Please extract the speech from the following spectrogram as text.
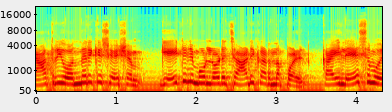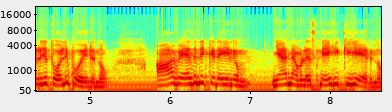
രാത്രി ഒന്നരയ്ക്ക് ശേഷം ഗേറ്റിന് മുകളിലൂടെ ചാടിക്കടന്നപ്പോൾ കൈ ലേശം ഒരിഞ്ഞ് തൊലി പോയിരുന്നു ആ വേദനയ്ക്കിടയിലും ഞാൻ അവളെ സ്നേഹിക്കുകയായിരുന്നു.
